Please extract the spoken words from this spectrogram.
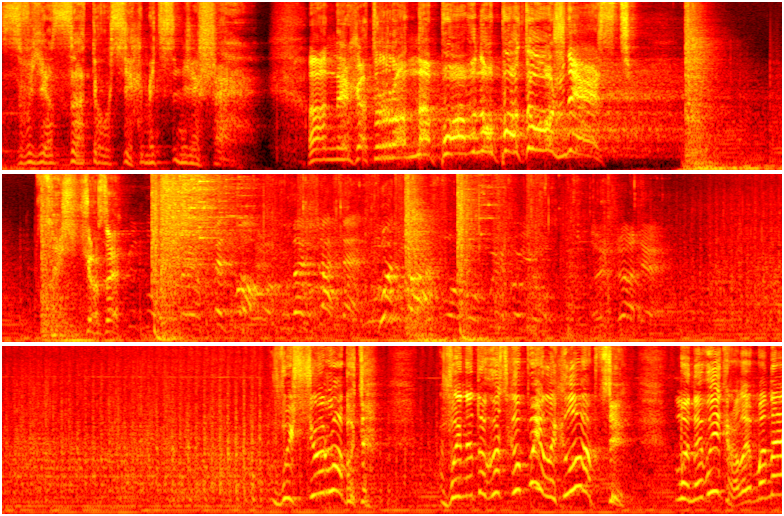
Зв'язати усіх міцніше, а негатрон на повну потужність! Це що за. Ви що робите? Ви не того схопили, хлопці! Мене викрали, мене.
